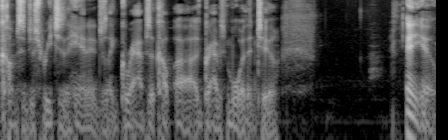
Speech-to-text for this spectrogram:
comes and just reaches a hand and just like grabs a couple uh, grabs more than two Anywho,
